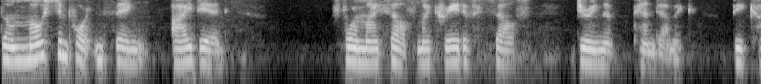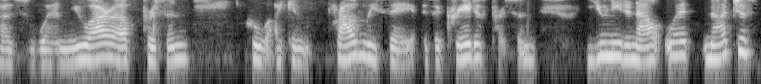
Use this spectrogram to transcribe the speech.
the most important thing I did for myself, my creative self during the pandemic. Because when you are a person who I can proudly say is a creative person, you need an outlet, not just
